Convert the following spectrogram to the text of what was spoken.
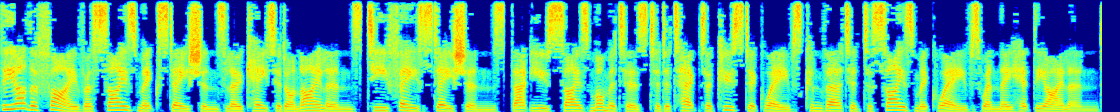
The other five are seismic stations located on islands T-phase stations that use seismometers to detect acoustic waves converted to seismic waves when they hit the island.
